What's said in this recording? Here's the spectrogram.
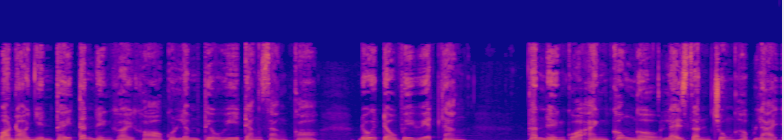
Bọn họ nhìn thấy thân hình gầy gò của Lâm Tiểu Huy đang giằng co, đối đầu với huyết lăng. Thân hình của anh không ngờ lại dần trùng hợp lại,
